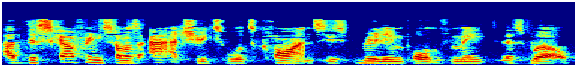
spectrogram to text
uh, discovering someone's attitude towards clients is really important for me as well.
